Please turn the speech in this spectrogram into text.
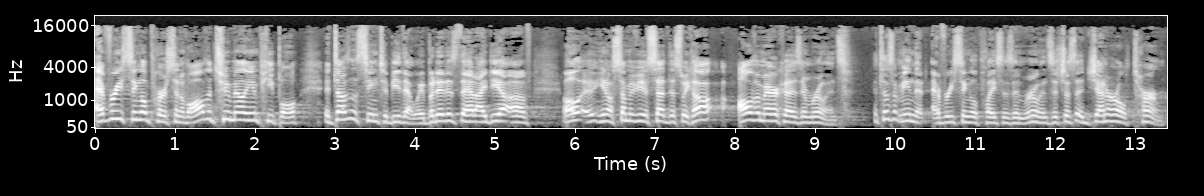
every single person of all the two million people, it doesn't seem to be that way, but it is that idea of, oh, you know, some of you have said this week, oh, all of America is in ruins. It doesn't mean that every single place is in ruins, it's just a general term.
